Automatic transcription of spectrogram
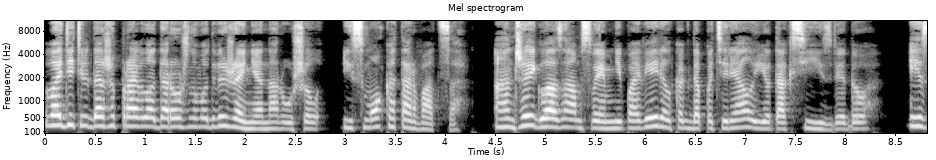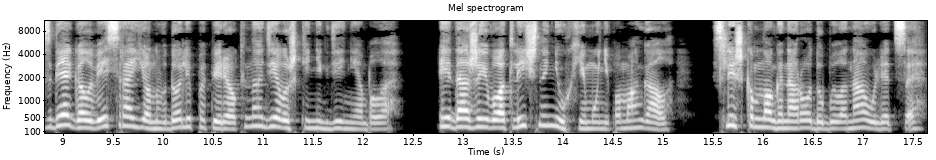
водитель даже правила дорожного движения нарушил и смог оторваться. Анджей глазам своим не поверил, когда потерял ее такси из виду. Избегал весь район вдоль и поперек, но девушки нигде не было. И даже его отличный нюх ему не помогал. Слишком много народу было на улице.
